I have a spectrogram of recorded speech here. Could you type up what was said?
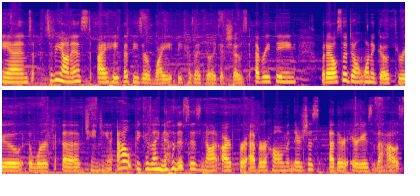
and to be honest, I hate that these are white because I feel like it shows everything, but I also don't want to go through the work of changing it out because I know this is not our forever home and there's just other areas of the house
